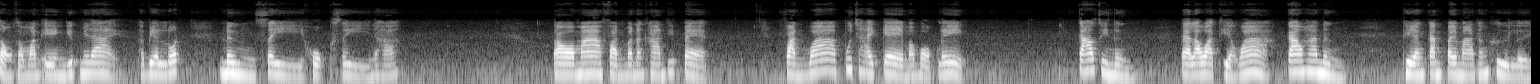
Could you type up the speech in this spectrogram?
สองสามวันเองยึดไม่ได้ ทะเบียนรถ 1464 นะคะ ต่อมาฝันวันอังคารที่ 8 ฝันว่าผู้ชายแก่มาบอกเลข 941 แต่เราอะเถียงว่า 951 เถียงกันไปมาทั้งคืนเลย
